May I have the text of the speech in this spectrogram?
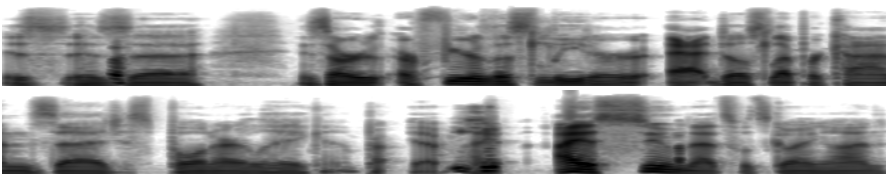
is is uh, is our our fearless leader at Dos Leprechauns uh, just pulling our leg? Pro- Yeah, Yeah. I, assume that's what's going on.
